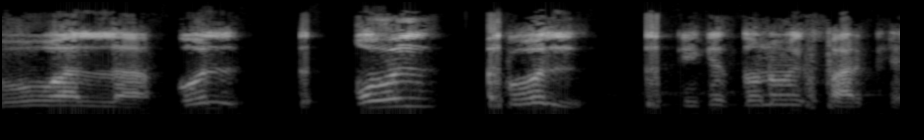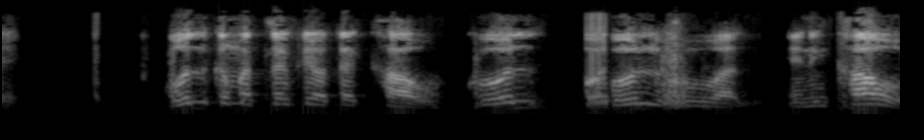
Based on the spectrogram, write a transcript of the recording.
هو اللہ، قل قل قل، ٹھیک ہے؟ دونوں میں فرق ہے۔ قل کا مطلب کیا ہوتا ہے؟ کھاؤ۔ قل قل هو یعنی کھاؤ۔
